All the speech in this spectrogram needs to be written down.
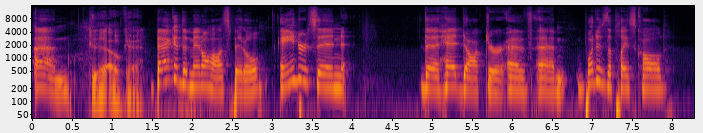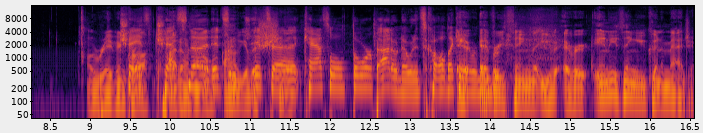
Um, Yeah, okay. back at the mental hospital, Anderson, the head doctor of um, what is the place called? A Ravencroft. I don't know. Chestnut. It's I don't a, give a it's shit. a Castle Thorpe. I don't know what it's called. I can't E- remember. Everything that you've ever, anything you can imagine.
